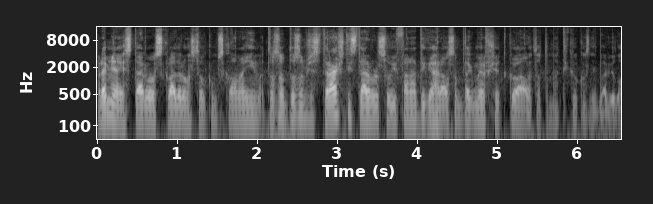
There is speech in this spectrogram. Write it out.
Pre mňa je Star Wars Squadrons celkom sklamaním. A to som, to som že strašný Star Warsový fanatik a hral som takmer všetko, ale toto ma ty kokos nebavilo.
